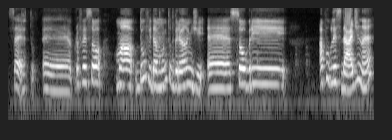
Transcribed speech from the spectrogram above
Certo. É, professor, uma dúvida muito grande é sobre a publicidade, né?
